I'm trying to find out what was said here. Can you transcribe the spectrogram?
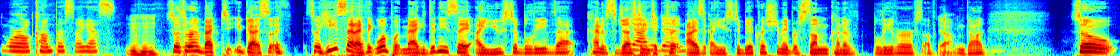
moral compass, I guess. hmm So throwing back to you guys, so if so he said, I think at one point, Maggie, didn't he say, I used to believe that? Kind of suggesting he to Chri- did. Isaac, I used to be a Christian, maybe, or some kind of believer of, of Yeah. in God. So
